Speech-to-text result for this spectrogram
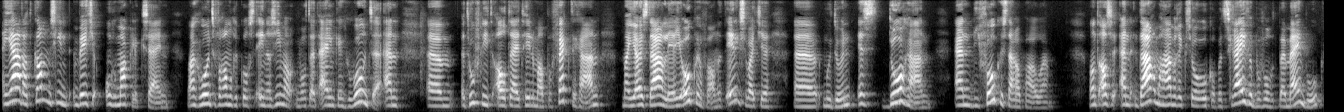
En ja, dat kan misschien een beetje ongemakkelijk zijn. Maar gewoonte veranderen kost energie, maar wordt uiteindelijk een gewoonte. En um, het hoeft niet altijd helemaal perfect te gaan. Maar juist daar leer je ook weer van. Het enige wat je uh, moet doen, is doorgaan. En die focus daarop houden. Want als, en daarom hamer ik zo ook op het schrijven, bijvoorbeeld bij mijn boek.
